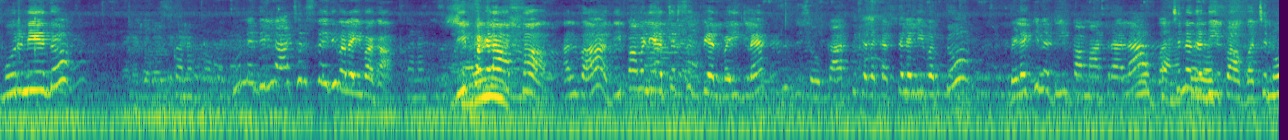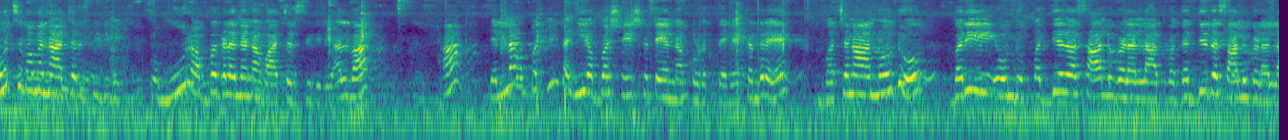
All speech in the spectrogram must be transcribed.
ಮೂರನೆಯದು ಮೂರನೇದಿಲ್ಲ ಆಚರಿಸ್ತಾ ಇದೀವಲ್ಲ ಇವಾಗ? ದೀಪಗಳ ಹಬ್ಬ, ಅಲ್ವಾ? ದೀಪಾವಳಿ ಆಚರಿಸಿದ್ವಿ ಅಲ್ವಾ ಈಗಲೇ? ಸೊ ಕಾರ್ತಿಕದ ಕತ್ತಲಲ್ಲಿ ಇವತ್ತು ಬೆಳಕಿನ ದೀಪ ಮಾತ್ರ ಅಲ್ಲ, ವಚನದ ದೀಪ, ವಚನೋತ್ಸವವನ್ನ ಆಚರಿಸ್ತಿದೀವಿ. ಸೊ ಮೂರು ಹಬ್ಬಗಳನ್ನ ನಾವು ಆಚರಿಸಿದೀವಿ, ಅಲ್ವಾ? ಆ? ಎಲ್ಲ ಹಬ್ಬಕ್ಕಿಂತ ಈ ಹಬ್ಬ ಶ್ರೇಷ್ಠತೆಯನ್ನ ಕೊಡುತ್ತೆ. ಯಾಕಂದ್ರೆ ವಚನ ಅನ್ನೋದು ಬರೀ ಒಂದು ಪದ್ಯದ ಸಾಲುಗಳಲ್ಲ ಅಥವಾ ಗದ್ಯದ ಸಾಲುಗಳಲ್ಲ,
